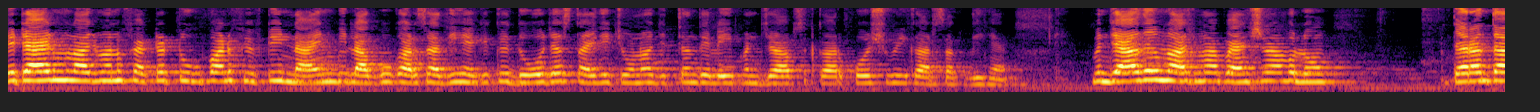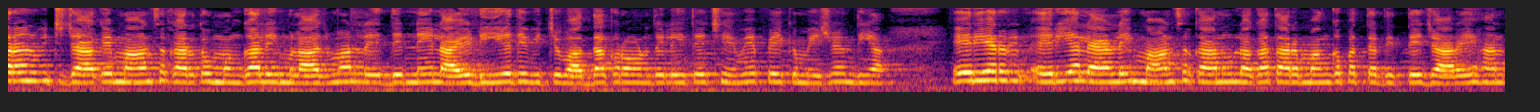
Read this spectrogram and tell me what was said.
ਰਿਟਾਇਰਡ ਮੁਲਾਜ਼ਮਾਂ ਨੂੰ ਫੈਕਟਰ 2.59 ਵੀ ਲਾਗੂ ਕਰ ਸਕਦੀ ਹੈ, ਕਿਉਂਕਿ 2027 ਦੀ ਚੋਣਾਂ ਜਿੱਤਣ ਦੇ ਲਈ ਪੰਜਾਬ ਸਰਕਾਰ ਕੁਝ ਵੀ ਕਰ ਸਕਦੀ ਹੈ। ਪੰਜਾਬ ਦੇ ਮੁਲਾਜ਼ਮਾਂ, ਪੈਨਸ਼ਨਾਂ ਵੱਲੋਂ ਤਰਨਤਾਰਨ ਵਿੱਚ ਜਾ ਕੇ ਮਾਨ ਸਰਕਾਰ ਤੋਂ ਮੰਗਾਂ ਲਈ ਮੁਲਾਜ਼ਮਾਂ ਲਈ ਦੇ ਨੇ ਲਾਏ ਡੀਏ ਦੇ ਵਿੱਚ ਵਾਧਾ ਕਰਾਉਣ ਦੇ ਲਈ ਤੇ 6ਵੇਂ ਪੇ ਕਮਿਸ਼ਨ ਦੀਆਂ ਏਰੀਆ ਏਰੀਆ ਲੈਣ ਲਈ ਮਾਨ ਸਰਕਾਰ ਨੂੰ ਲਗਾਤਾਰ ਮੰਗ ਪੱਤਰ ਦਿੱਤੇ ਜਾ ਰਹੇ ਹਨ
